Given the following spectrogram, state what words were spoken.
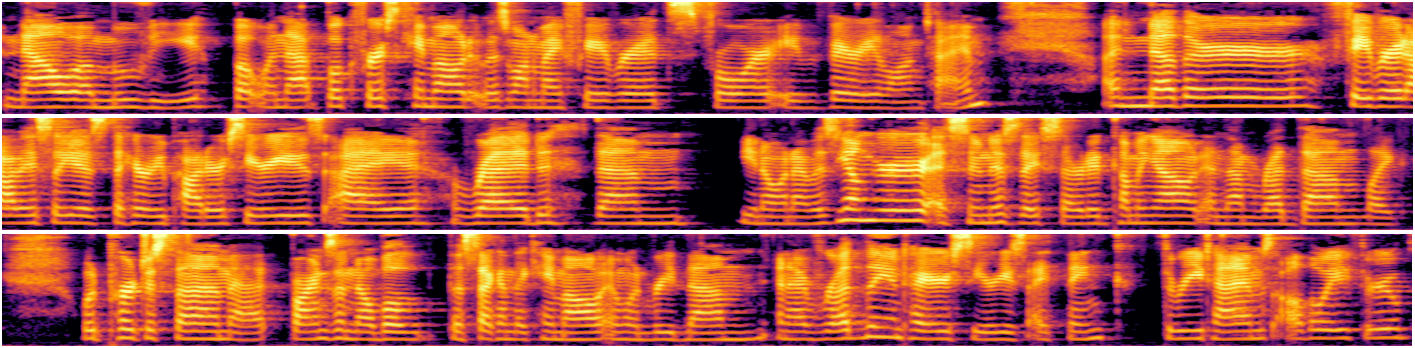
now a movie, but when that book first came out, it was one of my favorites for a very long time. Another favorite, obviously, is the Harry Potter series. I read them you know, when I was younger, as soon as they started coming out and then read them, like would purchase them at Barnes and Noble the second they came out and would read them. And I've read the entire series, I think, three times all the way through.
